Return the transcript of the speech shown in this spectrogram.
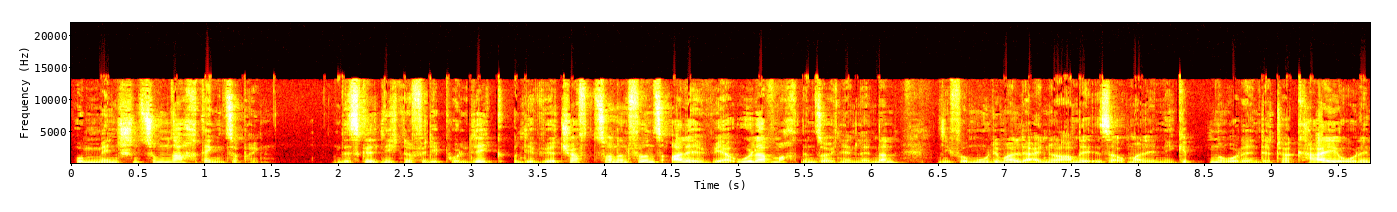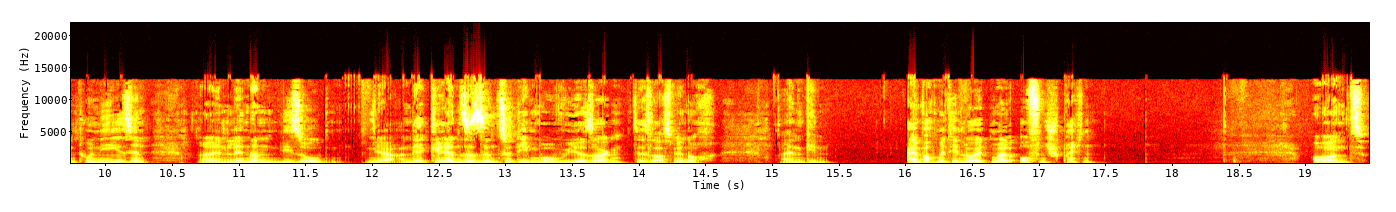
um Menschen zum Nachdenken zu bringen. Und das gilt nicht nur für die Politik und die Wirtschaft, sondern für uns alle. Wer Urlaub macht in solchen Ländern, ich vermute mal, der eine oder andere ist auch mal in Ägypten oder in der Türkei oder in Tunesien, in Ländern, die so ja, an der Grenze sind zu dem, wo wir sagen, das lassen wir noch eingehen. Einfach mit den Leuten mal offen sprechen. Und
